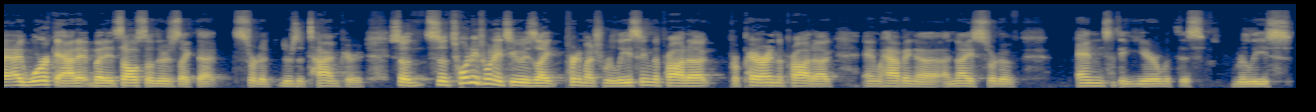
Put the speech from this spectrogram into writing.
I, work at it, but it's also there's like that sort of there's a time period. So so 2022 is like pretty much releasing the product, preparing the product, and having a, a nice sort of end to the year with this release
